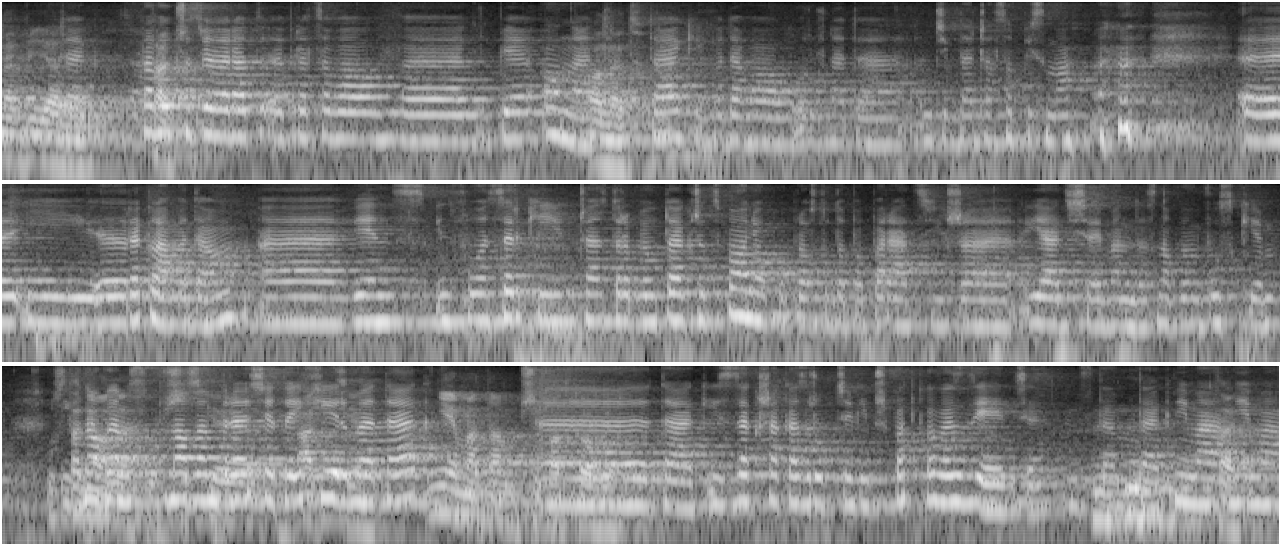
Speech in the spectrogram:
Nabijają. Tak. Paweł Tak. przez wiele lat e, pracował w e, grupie Onet, Onet. Tak? i wydawał różne te dziwne czasopisma i e, reklamy tam, e, więc influencerki często robią tak, że dzwonią po prostu do paparazzi, że ja dzisiaj będę z nowym wózkiem i w Ustawione nowym, w nowym dresie tej akcje. firmy, tak? Nie ma tam przypadkowych. E, tak, i z zakrzaka zróbcie mi przypadkowe zdjęcie, więc tam tak, nie ma, Tak. nie ma,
